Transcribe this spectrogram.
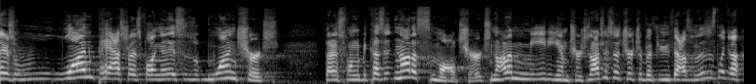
there's one pastor I was following, and this is one church that I following because it's not a small church, not a medium church, not just a church of a few thousand. This is like a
